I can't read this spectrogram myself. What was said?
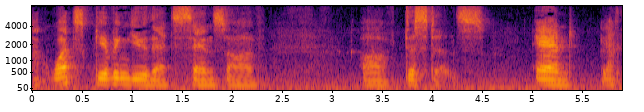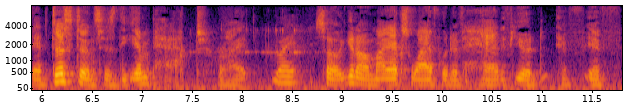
like what's giving you that sense of of distance and like that distance is the impact right Right. so you know my ex-wife would have had if you had if if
